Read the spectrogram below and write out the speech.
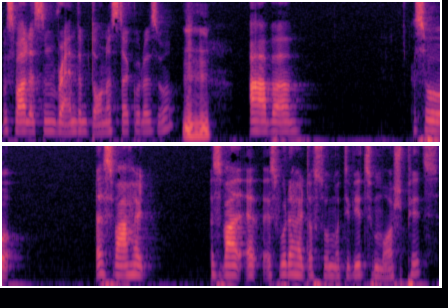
Was war das? Ein random Donnerstag oder so. Mhm. Aber so, es war halt, es war, es wurde halt auch so motiviert zum Moshpits.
